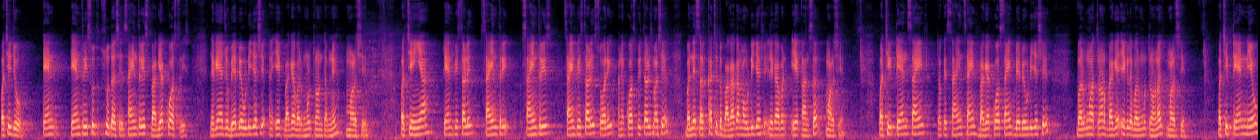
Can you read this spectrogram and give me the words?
પછી જો ટેન ટેન ત્રીસ શું શું થશે? સાઇન ત્રીસ ભાગ્યા કોસ ત્રીસ. એટલે કે અહીંયા જો બે બે ઉડી જશે અને એક ભાગ્યા વર્ગમૂળ ત્રણ તમને મળશે. પછી અહીંયા ટેન પિસ્તાળીસ, સાઈન ત્રીસ સાઇન ત્રીસ સાઈન પિસ્તાળીસ, સોરી, અને કોસ પિસ્તાળીસ મળશે. બંને સરખા છે તો ભાગાકારમાં ઉડી જશે, એટલે કે આપણને એક આન્સર મળશે. પછી ટેન સાઈઠ તો કે સાઈન સાઈઠ ભાગ્યા કોસ સાઈઠ બે બે ઉડી જશે. વર્ગમૂળમાં ત્રણ ભાગ્યા એક, એટલે વર્ગમૂળ ત્રણ જ મળશે. પછી ટેન નેવું,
